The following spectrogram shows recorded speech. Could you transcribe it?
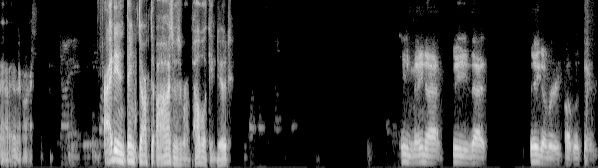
Uh, anyway, I didn't think Dr. Oz was a Republican, dude. He may not be that big of a Republican.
